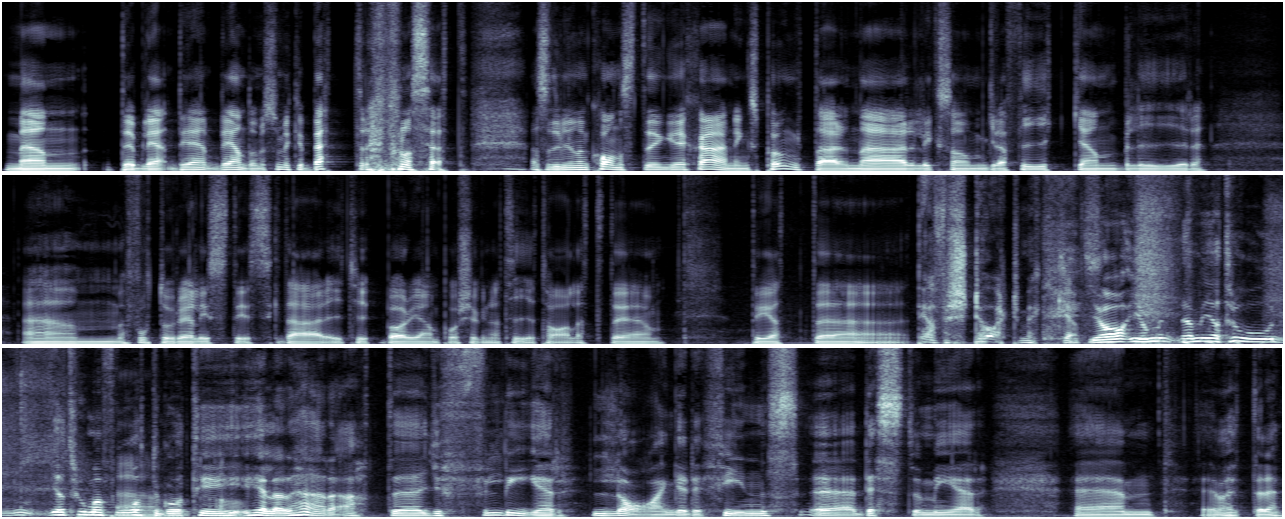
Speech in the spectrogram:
Men det blir, det blir ändå så mycket bättre på något sätt. Alltså det blir någon konstig skärningspunkt där när liksom grafiken blir um, fotorealistisk där i typ början på 2010-talet. Det, det, eh, det har förstört mycket. Alltså. Ja, jo, men, jag, tror, jag tror man får um, återgå till ja. hela det här att uh, ju fler lager det finns, uh, desto mer, um, vad heter det?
